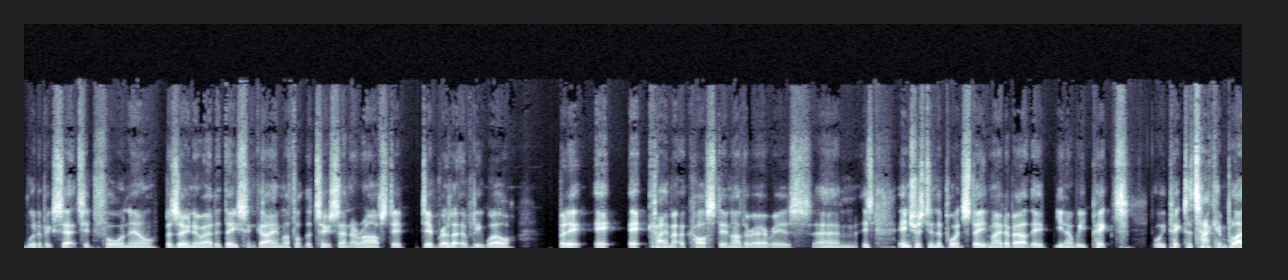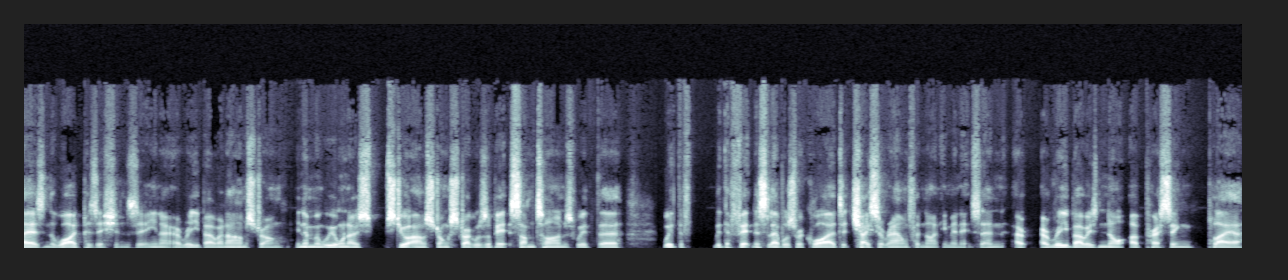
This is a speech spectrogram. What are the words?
would have accepted 4 0. Bazunu had a decent game. I thought the two centre halves did did relatively well, but it, it it came at a cost in other areas. Um, it's interesting the point Steve made about the you know we picked we picked attacking players in the wide positions. You know, Aribo and Armstrong. You know, I mean, we all know Stuart Armstrong struggles a bit sometimes with the with the with the fitness levels required to chase around for 90 minutes, and Aribo is not a pressing player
